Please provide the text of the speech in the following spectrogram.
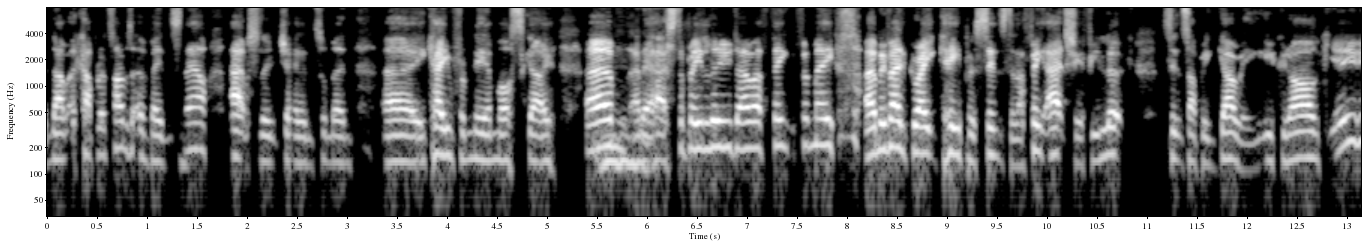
a, couple of times at events now. Absolute gentleman. Uh, he came from near Moscow, um, and it has to be Ludo, I think, for me. Uh, we've had great keepers since then. I think actually, if you look since I've been going, you could argue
